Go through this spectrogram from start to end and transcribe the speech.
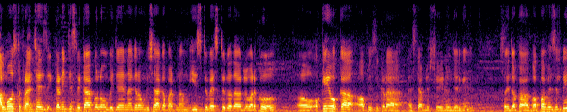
ఆల్మోస్ట్ ఫ్రాంచైజ్ ఇక్కడ నుంచి శ్రీకాకుళం విజయనగరం విశాఖపట్నం ఈస్ట్ వెస్ట్ గోదావరి వరకు ఒకే ఒక్క ఆఫీస్ ఇక్కడ ఎస్టాబ్లిష్ చేయడం జరిగింది. సో ఇది ఒక గొప్ప ఫెసిలిటీ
